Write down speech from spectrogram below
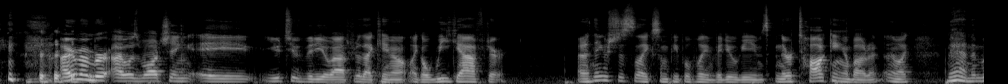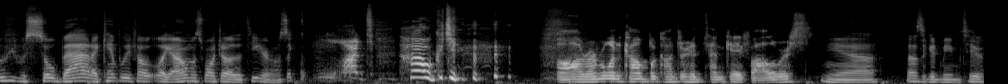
I remember I was watching a YouTube video after that came out, like a week after, and I think it was just like some people playing video games, and they were talking about it, and they're like, "Man, the movie was so bad. I can't believe how like I almost walked out of the theater." I was like, "What? How could you?" Oh, remember when Comic Book Hunter hit 10k followers? yeah, that was a good meme too.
